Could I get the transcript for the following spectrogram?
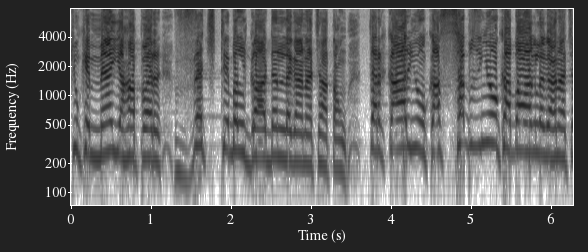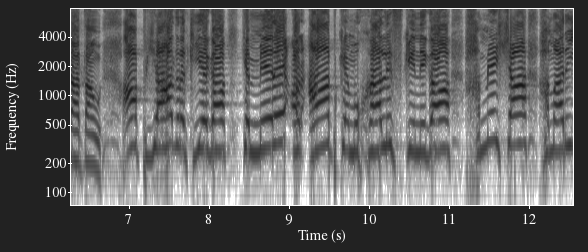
کیونکہ میں یہاں پر ویجٹیبل گارڈن لگانا چاہتا ہوں، ترکاریوں کا، سبزیوں کا باغ لگانا چاہتا ہوں۔ آپ یاد رکھیے گا کہ میرے اور آپ کے مخالف کی نگاہ ہمیشہ ہماری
